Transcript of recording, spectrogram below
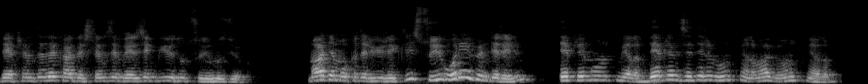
depremde de kardeşlerimize verecek bir yudum suyumuz yok. Madem o kadar yürekliyiz suyu oraya gönderelim. Depremi unutmayalım. Depremzedeleri unutmayalım abi unutmayalım.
